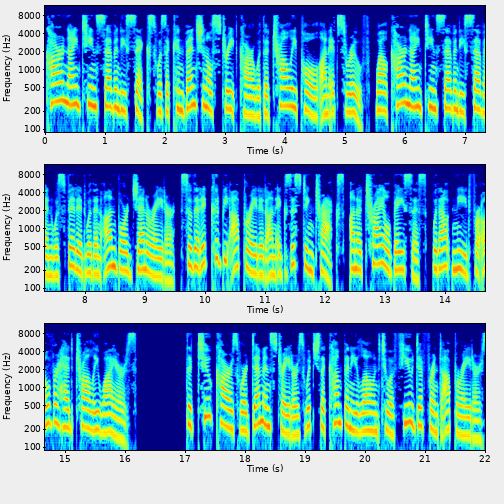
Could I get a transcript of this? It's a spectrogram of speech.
Car 1976 was a conventional streetcar with a trolley pole on its roof, while Car 1977 was fitted with an onboard generator, so that it could be operated on existing tracks, on a trial basis, without need for overhead trolley wires. The two cars were demonstrators which the company loaned to a few different operators.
